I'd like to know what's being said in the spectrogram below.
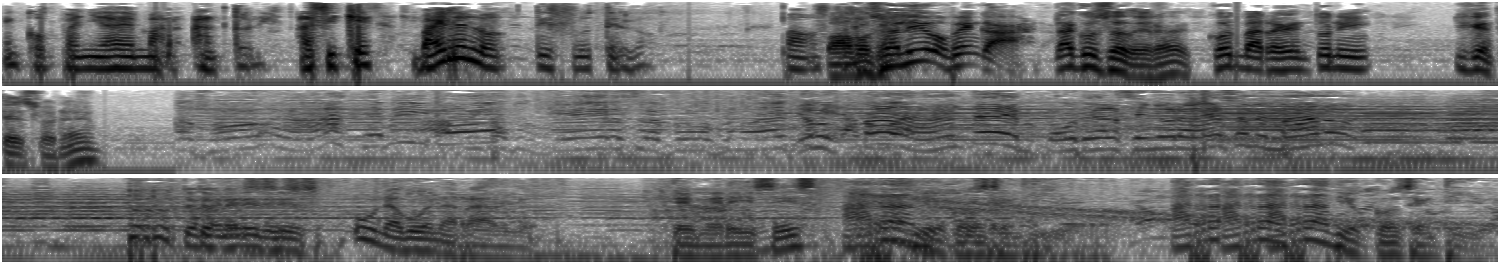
en compañía de Mar Anthony. Así que bailenlo, disfrútenlo. Vamos, Vamos al lío, venga, la gozadera con Mar Anthony y gente de zona. Yo mira para adelante, puedo dejar a la señora esa, mi hermano. Tú te mereces una buena radio. Te mereces a Radio Consentido. A, Ra- a Ra- Radio Consentido.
